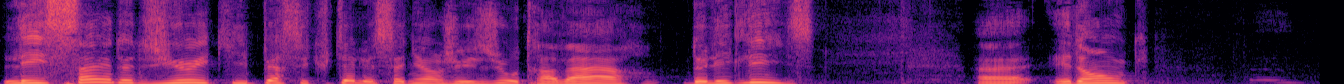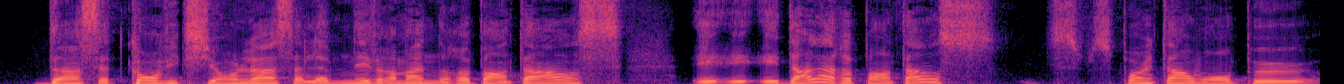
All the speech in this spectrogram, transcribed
les saints de Dieu et qu'il persécutait le Seigneur Jésus au travers de l'Église. Euh, et donc, dans cette conviction-là, ça l'a mené vraiment à une repentance. Et, dans la repentance, c'est pas un temps où on peut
